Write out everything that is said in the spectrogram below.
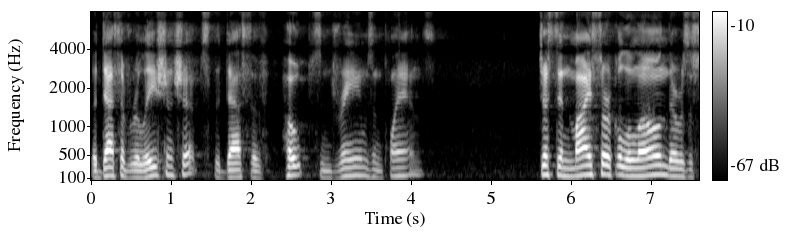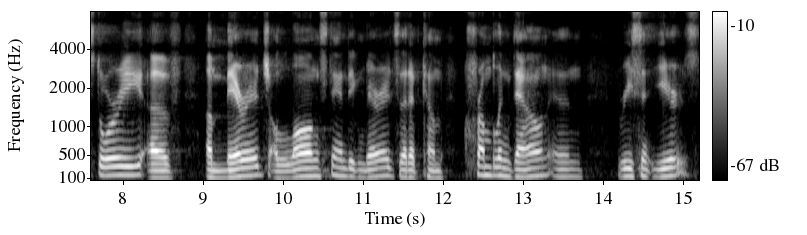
the death of relationships, the death of hopes and dreams and plans. Just in my circle alone, there was a story of a marriage, a long standing marriage that had come crumbling down in recent years.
